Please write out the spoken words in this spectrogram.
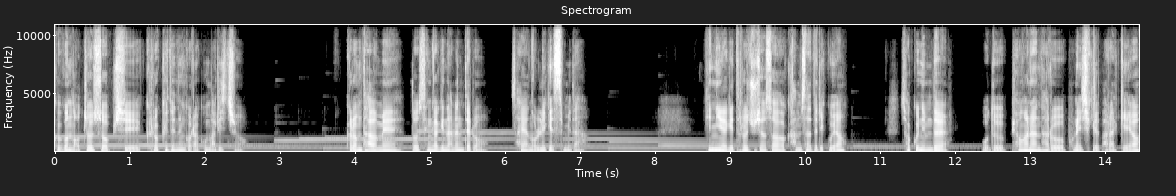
그건 어쩔 수 없이 그렇게 되는 거라고 말이죠. 그럼 다음에 또 생각이 나는 대로 사연 올리겠습니다. 긴 이야기 들어주셔서 감사드리고요. 석구님들 모두 평안한 하루 보내시길 바랄게요.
